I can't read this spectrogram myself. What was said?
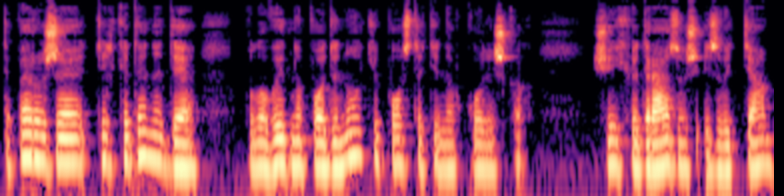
Тепер уже тільки де-не-де було видно поодинокі постаті навколішках, що їх відразу ж із виттям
